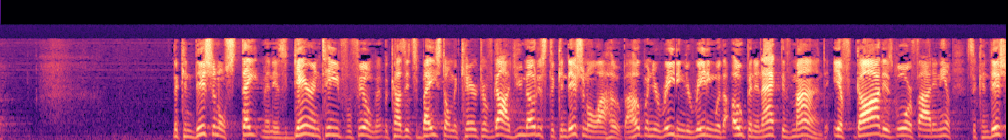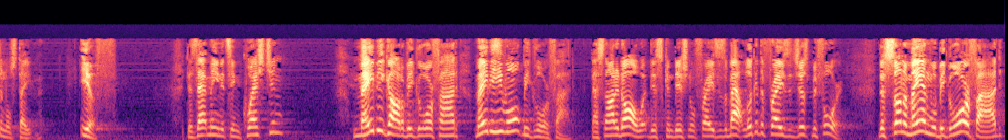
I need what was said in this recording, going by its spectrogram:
the conditional statement is guaranteed fulfillment because it's based on the character of God. You notice the conditional, I hope. I hope when you're reading, you're reading with an open and active mind. If God is glorified in Him, it's a conditional statement. If. Does that mean it's in question? Maybe God will be glorified. Maybe He won't be glorified. That's not at all what this conditional phrase is about. Look at the phrases just before it. The Son of Man will be glorified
